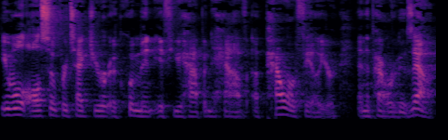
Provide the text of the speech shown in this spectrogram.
it will also protect your equipment if you happen to have a power failure and the power goes out.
